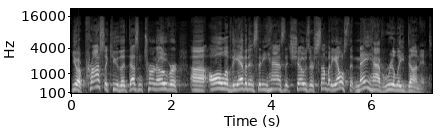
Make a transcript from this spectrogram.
You have a prosecutor that doesn't turn over uh, all of the evidence that he has that shows there's somebody else that may have really done it.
